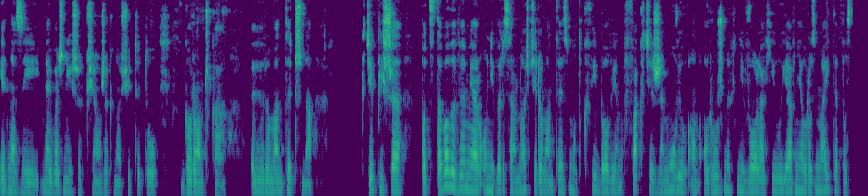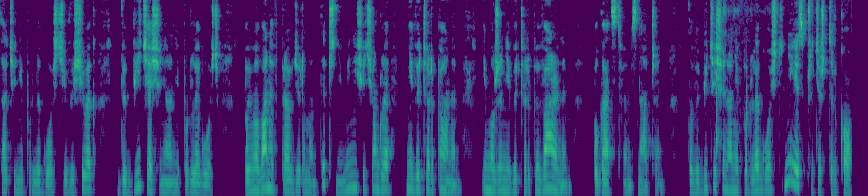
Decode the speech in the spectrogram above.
jedna z jej najważniejszych książek nosi tytuł Gorączka y, romantyczna, gdzie pisze Podstawowy wymiar uniwersalności romantyzmu tkwi bowiem w fakcie, że mówił on o różnych niewolach i ujawniał rozmaite postacie niepodległości. Wysiłek wybicia się na niepodległość, pojmowany wprawdzie romantycznie, mieni się ciągle niewyczerpanym i może niewyczerpywalnym bogactwem znaczeń. To wybicie się na niepodległość nie jest przecież tylko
